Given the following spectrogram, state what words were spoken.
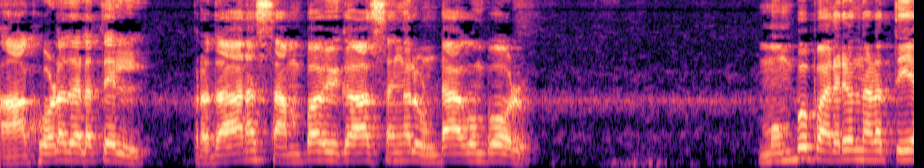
ആഗോളതലത്തിൽ പ്രധാന സംഭവവികാസങ്ങൾ ഉണ്ടാകുമ്പോൾ മുമ്പ് പലരും നടത്തിയ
